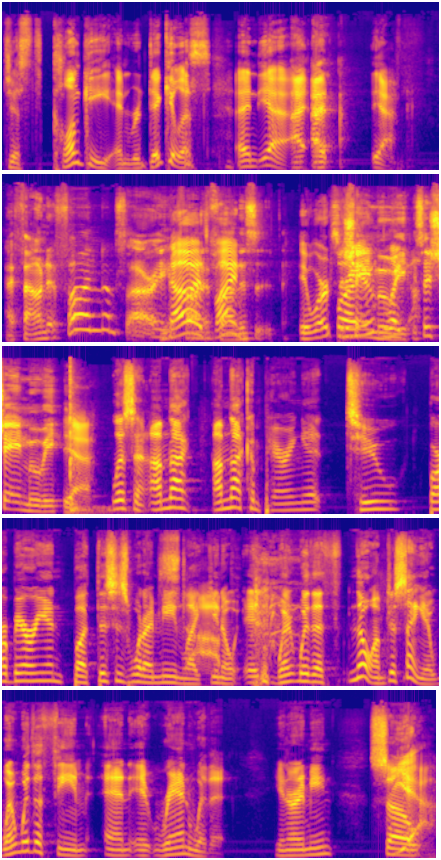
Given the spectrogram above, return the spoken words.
just clunky and ridiculous. And yeah, I, I, I- yeah, I found it fun. I'm sorry. No, it's it fine. This is it works it's for a you. Shane movie. Like- it's a Shane movie. Yeah, Listen, I'm not I'm not comparing it to Barbarian, but this is what I mean. Like you know, it went with a th- no. I'm just saying it went with a theme and it ran with it. You know what I mean? So yeah,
